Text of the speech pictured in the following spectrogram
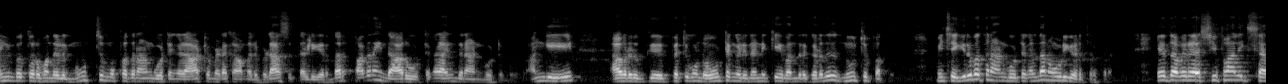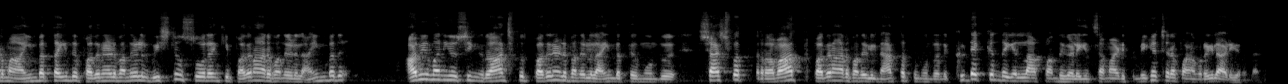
ஐம்பத்தொரு பந்துகளில் நூற்று முப்பத்தி நான்கு ஓட்டங்கள் ஆட்டம் இழக்காமல் விளாசி தள்ளியிருந்தார். பதினைந்து ஆறு ஓட்டங்கள் ஐந்து நான்கு ஓட்டங்கள் அங்கேயே அவருக்கு பெற்றுக்கொண்ட ஓட்டங்களின் எண்ணிக்கை வந்திருக்கிறது நூற்று பத்து மிச்சம் இருபத்தி நான்கு ஓட்டங்கள் தான் ஓடி எடுத்திருக்கிறார். இது தவிர ஷிஃபாலிக் சர்மா ஐம்பத்தைந்து பதினேழு பந்துகளில் விஷ்ணு சோலங்கி பதினாறு பந்துகளில் ஐம்பது அபிமன்யு சிங் ராஜ்புத் பதினேழு பந்துகளில் ஐம்பத்தி மூன்று சஷ்வத் ரவாத் பதினாறு பந்துகளில் நாற்பத்தி மூன்று கிடைக்கின்ற எல்லா பந்துகளையும் சமாளித்து மிகச் சிறப்பான முறையில் ஆடியிருந்தார்.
